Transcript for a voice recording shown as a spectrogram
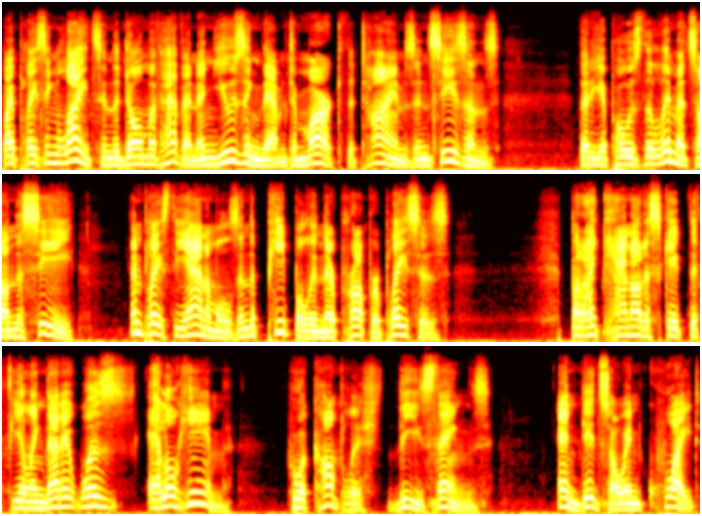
by placing lights in the dome of heaven and using them to mark the times and seasons, that he opposed the limits on the sea and placed the animals and the people in their proper places. But I cannot escape the feeling that it was Elohim who accomplished these things, and did so in quite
